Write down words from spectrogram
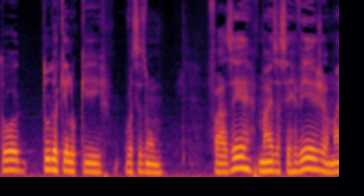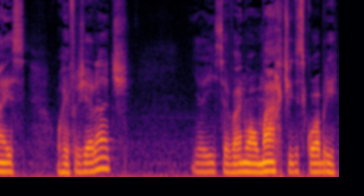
todo, tudo aquilo que vocês vão fazer, mais a cerveja, mais o refrigerante. E aí você vai no Walmart e descobre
